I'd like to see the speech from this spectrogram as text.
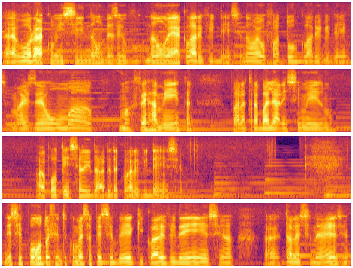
É, o oráculo em si não, não é a clarividência, não é o fator clarividente, mas é uma, uma ferramenta para trabalhar em si mesmo a potencialidade da clarividência. Nesse ponto, a gente começa a perceber que clarividência, é, telecinésia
